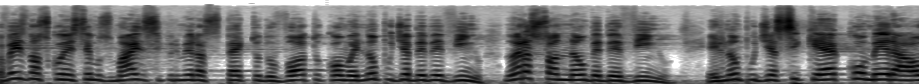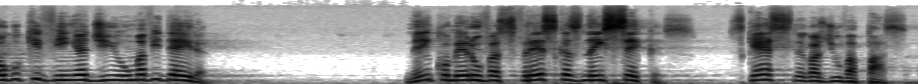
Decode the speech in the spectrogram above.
Talvez nós conhecemos mais esse primeiro aspecto do voto como ele não podia beber vinho. Não era só não beber vinho, ele não podia sequer comer algo que vinha de uma videira. Nem comer uvas frescas nem secas. Esquece esse negócio de uva passa.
